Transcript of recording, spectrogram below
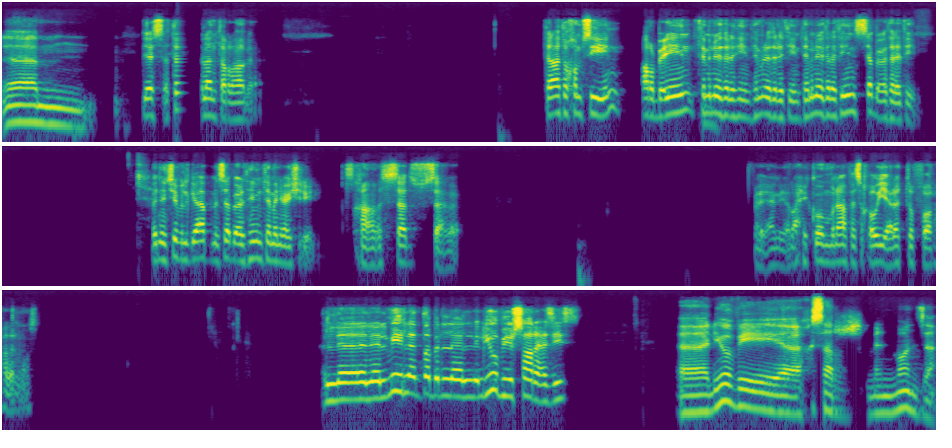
أم، yes أتلانتا الرابع. 53 40 38 38 38 37 بعدين نشوف ال gap من 37 28 بس خامس السادس والسابع. يعني راح يكون منافسه قويه على ال top four هذا الموسم. ال- ال- الميلان طب ال- ال- اليوفي إيش صار يا عزيز؟ آه، اليوفي آه، خسر من مونزا.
